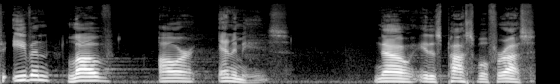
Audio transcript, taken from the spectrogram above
to even love our enemies. Now it is possible for us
